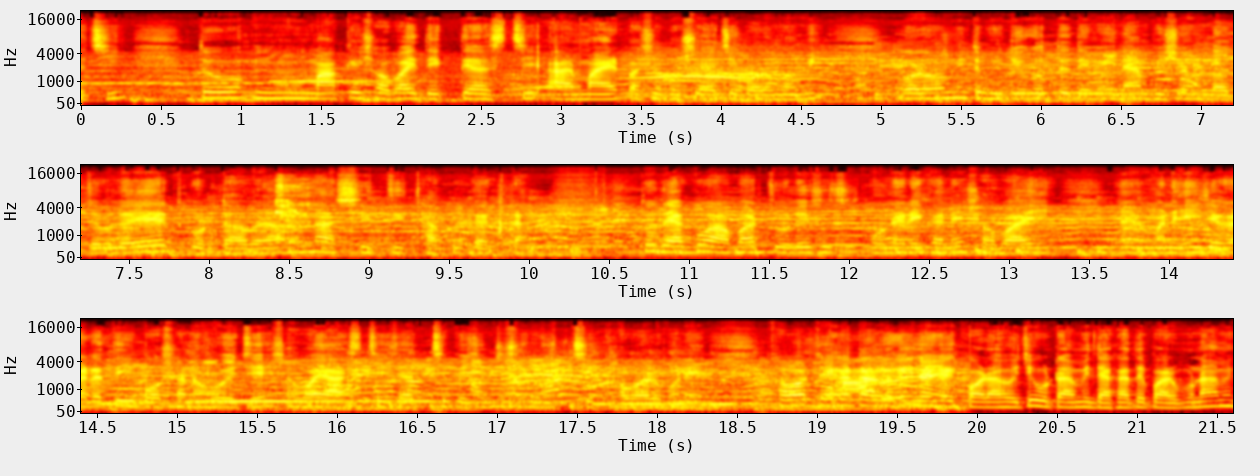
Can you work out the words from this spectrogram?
আছি তো মাকে সবাই দেখতে আসছে আর মায়ের পাশে বসে আছে বড় মামি। বড় মামি তো ভিডিও করতে দেবেই না ভীষণ লজ্জা বলে করতে হবে না। না স্মৃতি থাকুক একটা তো দেখো আবার চলে এসেছি কোণের এখানে। সবাই মানে এই জায়গাটাতেই বসানো হয়েছে। সবাই আসছে যাচ্ছে প্রেজেন্টেশন দিচ্ছে খাবার ওখানে খাওয়ার জায়গাটা আলাদা জায়গায় করা হয়েছে ওটা আমি দেখাতে পারব না। আমি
